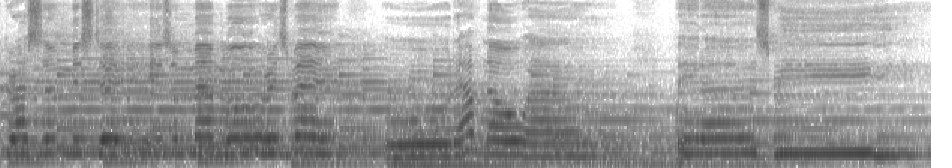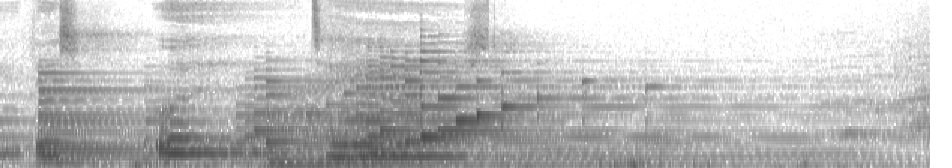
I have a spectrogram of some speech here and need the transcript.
regrets and mistakes and memories made would have no bitter sweet.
